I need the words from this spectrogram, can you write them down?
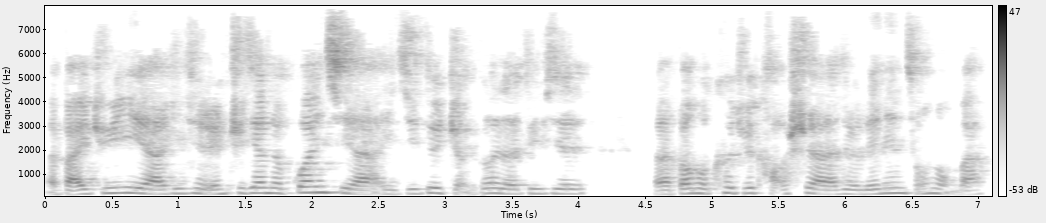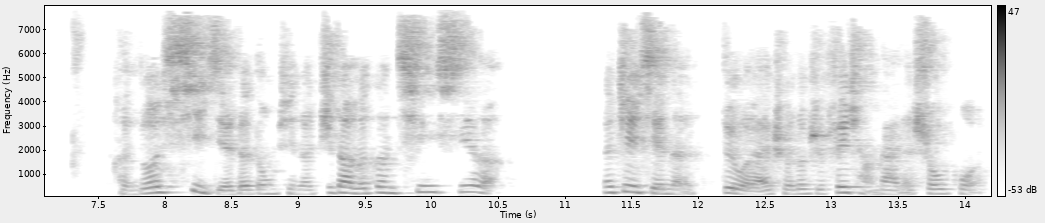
呃，白居易啊，这些人之间的关系啊，以及对整个的这些呃，包括科举考试啊，就是林林总总吧，很多细节的东西呢，知道的更清晰了。那这些呢，对我来说都是非常大的收获。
